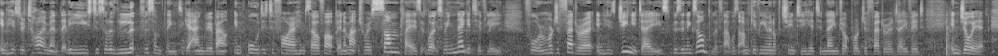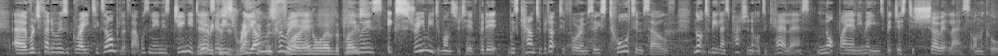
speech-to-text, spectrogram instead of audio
in his retirement that he used to sort of look for something to get angry about in order to fire himself up in a match, whereas some players it works very negatively for. And Roger Federer, in his junior days, was an example of that. Was I'm giving you an opportunity here to name drop Roger Federer, David. Enjoy it. Uh, Roger Federer was a great example of that, wasn't he? In his junior days, Yeah, because in his, his racket young was career, flying all over the place. He was extremely demonstrative, but it was counterproductive for him. So he's taught himself not to be less passionate or to care less, not by any means, but just to show it less on the court.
